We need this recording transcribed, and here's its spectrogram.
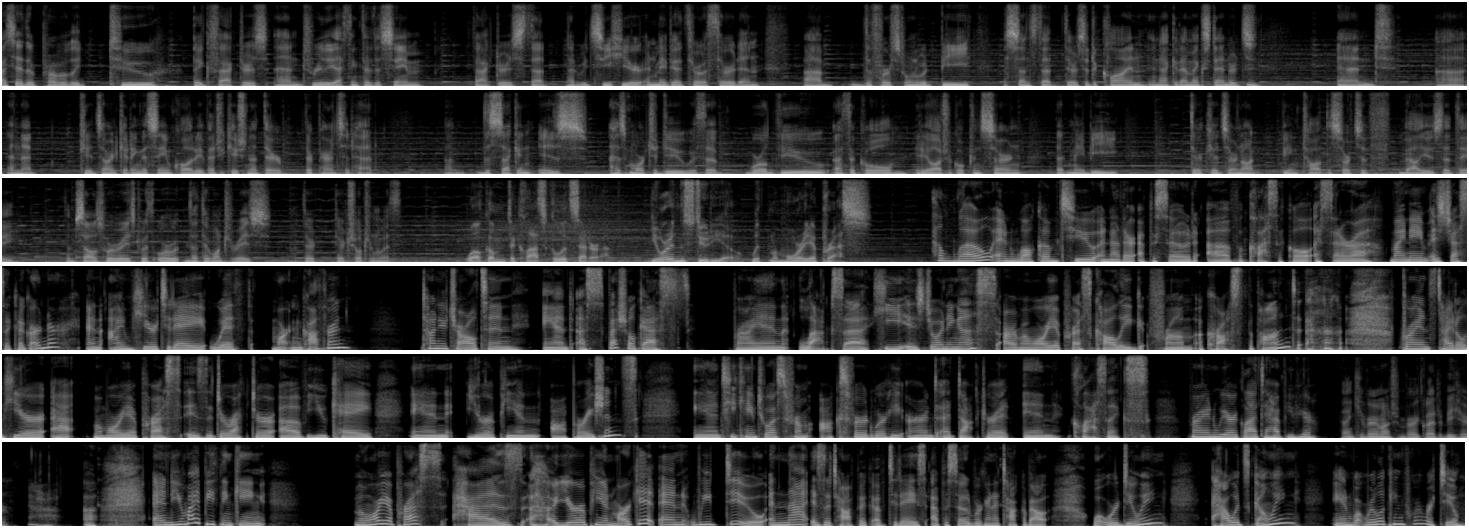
I say there are probably two big factors, and really, I think they're the same factors that, that we'd see here, and maybe I'd throw a third in. Um, the first one would be a sense that there's a decline in academic standards, mm. and uh, and that kids aren't getting the same quality of education that their their parents had had. Um, the second is has more to do with a worldview, ethical, mm. ideological concern that maybe their kids are not being taught the sorts of values that they themselves were raised with or mm. that they want to raise their, their children with. Welcome to Classical Etc. You're in the studio with Memoria Press. Hello and welcome to another episode of Classical Etc. My name is Jessica Gardner and I'm here today with Martin Cothran, Tanya Charlton, and a special guest, Brian Lapsa. He is joining us, our Memoria Press colleague from across the pond. Brian's title here at Memoria Press is the Director of UK and European Operations. And he came to us from Oxford, where he earned a doctorate in classics. Brian, we are glad to have you here. Thank you very much. I'm very glad to be here. Yeah. Uh, and you might be thinking, Memoria Press has a European market, and we do. And that is the topic of today's episode. We're going to talk about what we're doing, how it's going, and what we're looking forward to.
